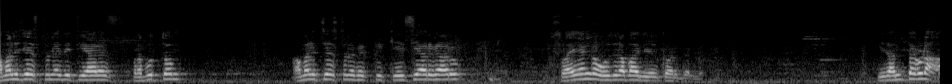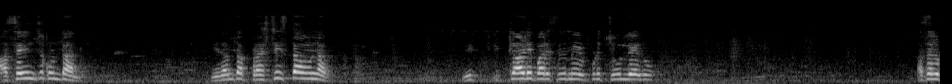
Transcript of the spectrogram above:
అమలు చేస్తున్నది టీఆర్ఎస్ ప్రభుత్వం అమలు చేస్తున్న వ్యక్తి కేసీఆర్ గారు స్వయంగా హుజురాబాద్ నియోజకవర్గంలో. ఇదంతా కూడా అసహించుకుంటాను. ఇదంతా ప్రశ్నిస్తూ ఉన్నారు. ఇట్లాంటి పరిస్థితి మేము ఎప్పుడు చూడలేదు. అసలు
